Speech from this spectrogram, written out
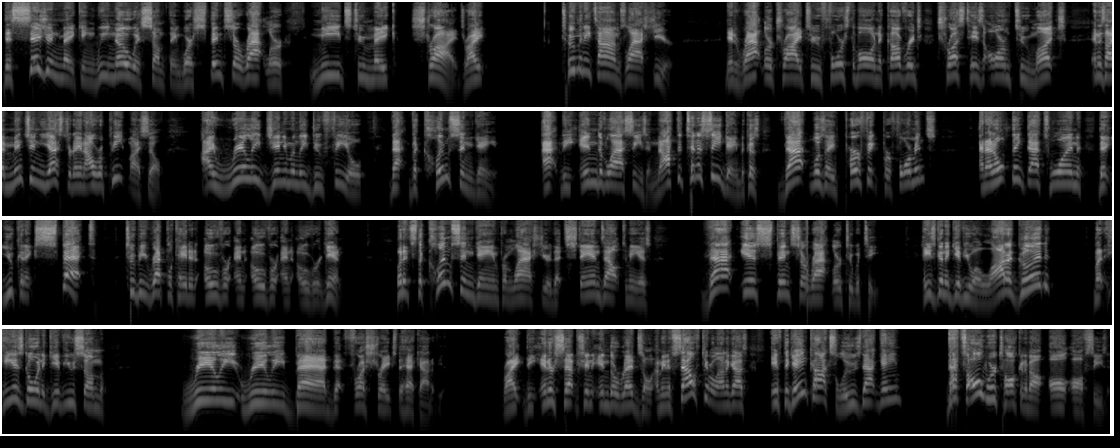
Decision making, we know, is something where Spencer Rattler needs to make strides, right? Too many times last year, did Rattler try to force the ball into coverage, trust his arm too much? And as I mentioned yesterday, and I'll repeat myself, I really genuinely do feel that the Clemson game at the end of last season, not the Tennessee game, because that was a perfect performance. And I don't think that's one that you can expect to be replicated over and over and over again. But it's the Clemson game from last year that stands out to me as that is Spencer Rattler to a T. He's going to give you a lot of good, but he is going to give you some really, really bad that frustrates the heck out of you. Right? The interception in the red zone. I mean, if South Carolina guys, if the Gamecocks lose that game, that's all we're talking about all off season.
